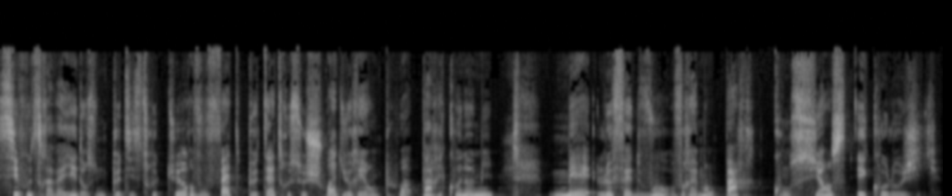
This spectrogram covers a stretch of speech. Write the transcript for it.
Si vous travaillez dans une petite structure, vous faites peut-être ce choix du réemploi par économie, mais le faites-vous vraiment par conscience écologique?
